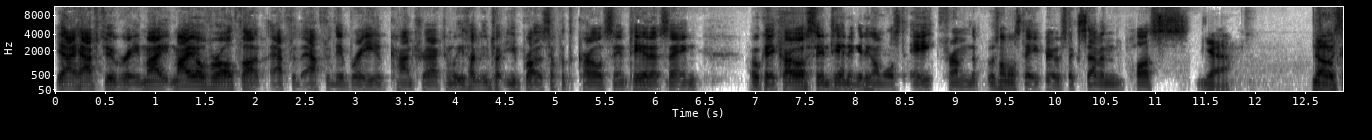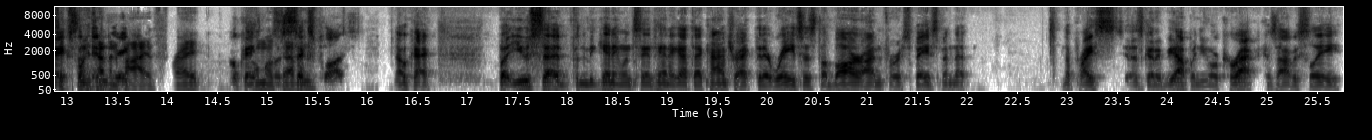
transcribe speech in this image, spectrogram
Yeah, I have to agree. My my overall thought after the after the Abreu contract, and we you talked you brought this up with Carlos Santana, saying, okay, Carlos Santana getting almost eight from the it was almost eight. Right? It was like seven plus. Yeah. No, it was okay, six point so seven five, right? Okay, almost six plus. Okay, but you said from the beginning when Santana got that contract that it raises the bar on first baseman that the price is going to be up, and you were correct because obviously,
